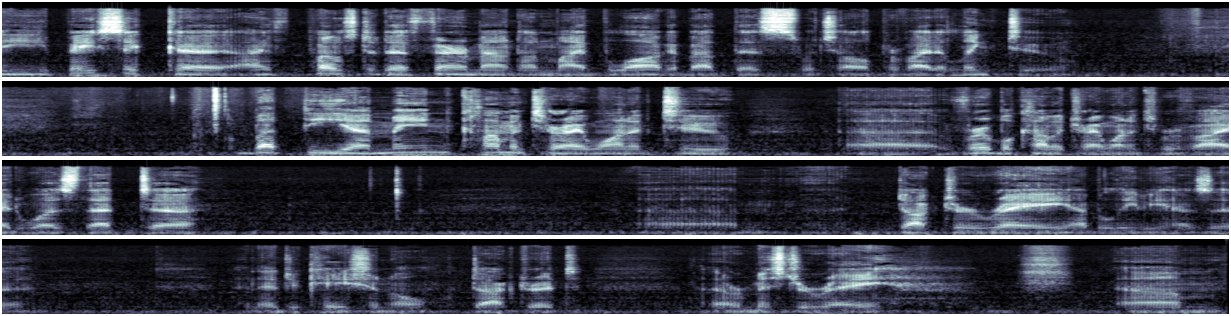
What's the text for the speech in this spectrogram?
the basic, uh, I've posted a fair amount on my blog about this, which I'll provide a link to. But the uh, main commentary I wanted to, uh, verbal commentary I wanted to provide was that uh, um, Dr. Ray, I believe he has a an educational doctorate, or Mr. Ray, um,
